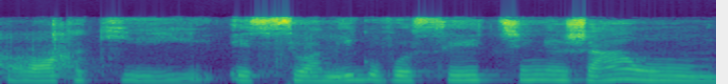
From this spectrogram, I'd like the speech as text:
coloca que esse seu amigo você tinha já um,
